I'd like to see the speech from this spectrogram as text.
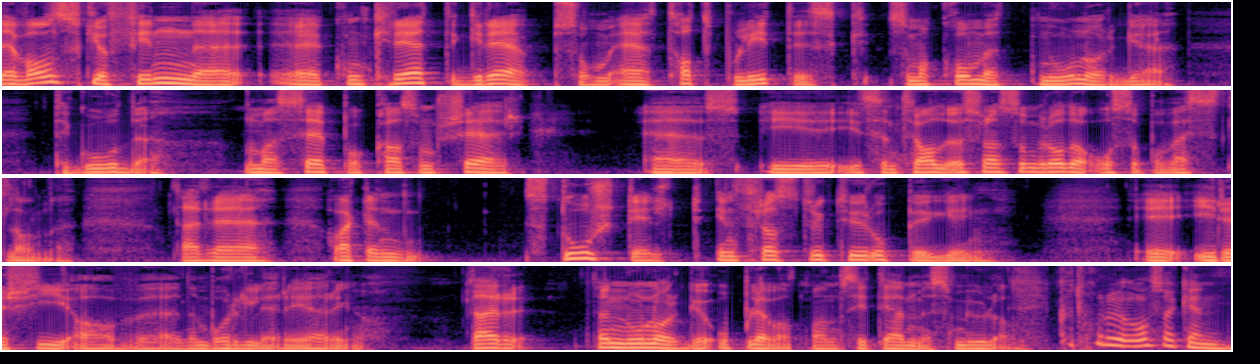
det er vanskelig å finne eh, konkrete grep som er tatt politisk, som har kommet Nord-Norge til gode, når man ser på hva som skjer eh, i, i sentrale østlandsområder, også på Vestlandet. Der det eh, har vært en storstilt infrastrukturoppbygging i, i regi av eh, den borgerlige regjeringa. Der Nord-Norge opplever at man sitter igjen med smulene. Hva tror du er årsaken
